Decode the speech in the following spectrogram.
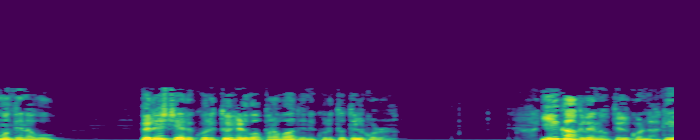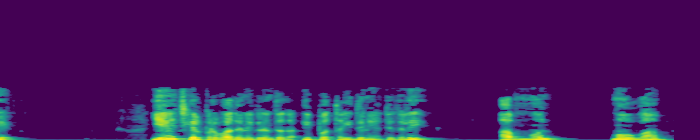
ಮುಂದೆ ನಾವು ಫಿಲಿಸ್ಟಿಯರ ಕುರಿತು ಹೇಳುವ ಪ್ರವಾದನೆ ಕುರಿತು ತಿಳ್ಕೊಳ್ಳೋಣ. ಈಗಾಗಲೇ ನಾವು ತಿಳ್ಕೊಂಡಾಗೆ ಎಲ್ ಪ್ರವಾದನೆ ಗ್ರಂಥದ ಇಪ್ಪತ್ತೈದನೇ ಅಧ್ಯದಲ್ಲಿ ಅಮ್ಮೋನ್ ಮೋವಾಬ್,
